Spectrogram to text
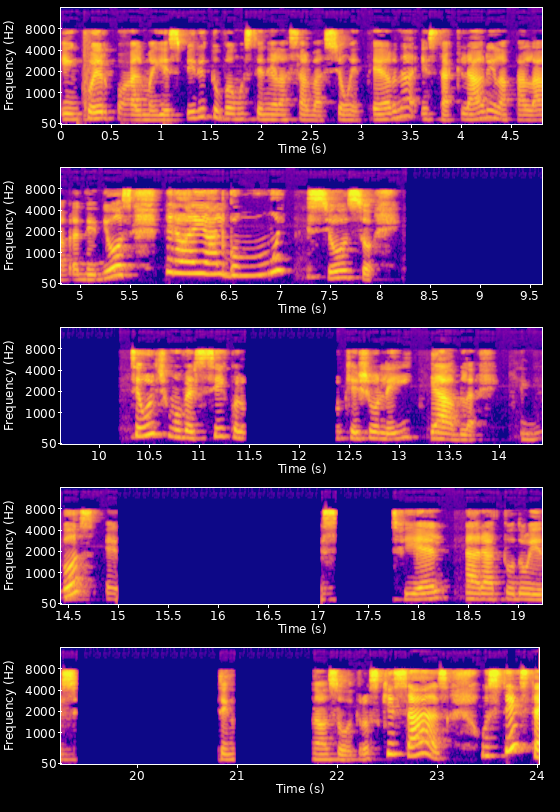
em corpo, alma e espírito, vamos ter a salvação eterna, está claro em la palavra de Deus, pero há algo muito precioso. Esse último versículo que eu leí que habla que Deus é fiel e hará isso nós outros. Quizás você está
